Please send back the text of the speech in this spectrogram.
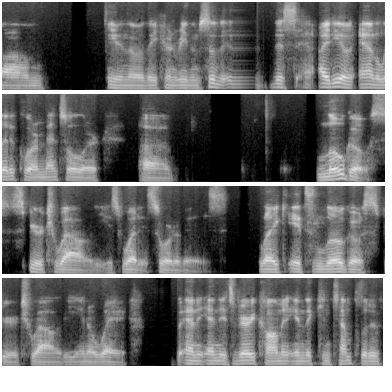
Um, even though they couldn't read them. So th- this idea of analytical or mental or uh, logos spirituality is what it sort of is. Like it's logos spirituality in a way. And, and it's very common in the contemplative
